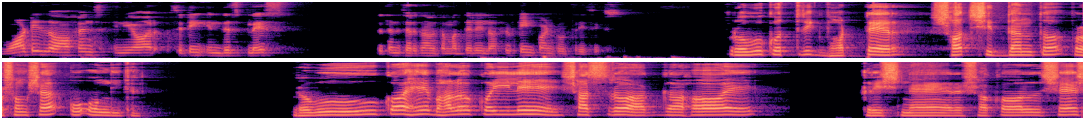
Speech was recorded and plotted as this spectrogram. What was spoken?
what is the offense in your sitting in this place? Chaitanya Charitamrita Madhya Leela 15.236 প্রভু কর্তৃক ভট্টের সৎ সিদ্ধান্ত প্রশংসা ও অঙ্গীকার প্রভু কহে ভালো কইলে শাস্ত্র আজ্ঞা হয় কৃষ্ণের সকল শেষ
